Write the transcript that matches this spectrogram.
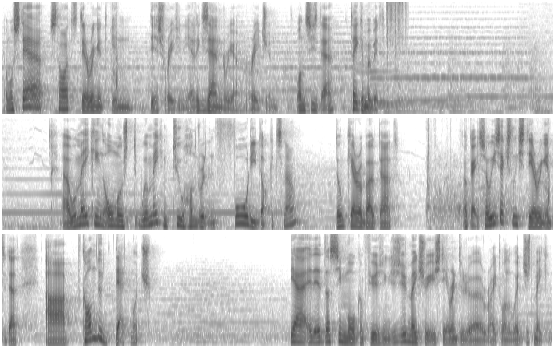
And we'll stare, start steering it in this region, the Alexandria region. Once he's there, take him a bit. Uh, we're making almost, we're making 240 ducats now. Don't care about that. Okay, so he's actually steering into that. Uh, can't do that much. Yeah, it, it does seem more confusing. Just, just make sure you steer into the right one. We're just making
